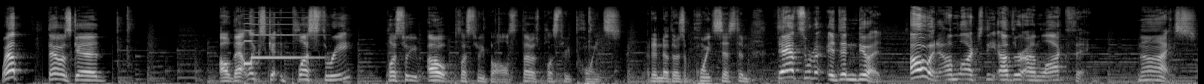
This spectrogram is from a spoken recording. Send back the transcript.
Well, that was good. Oh, that looks good. Plus three? Plus three. Oh, plus three balls. That was plus three points. I didn't know there was a point system. That's what it didn't do it. Oh, it unlocked the other unlock thing. Nice.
